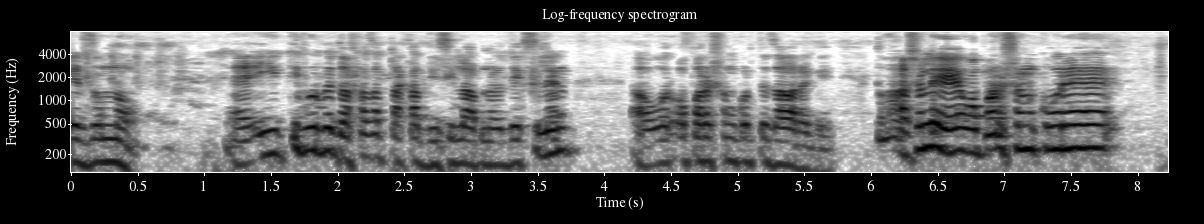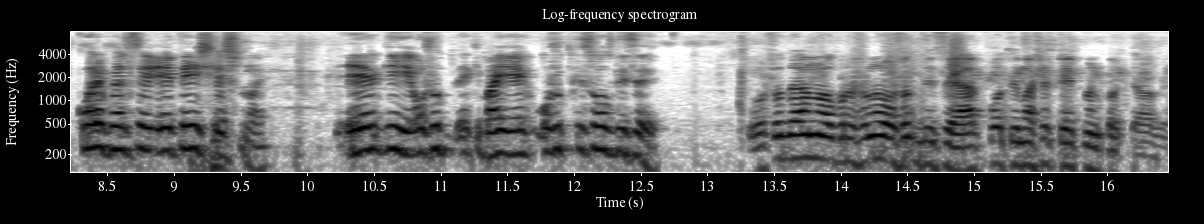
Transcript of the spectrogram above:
এর জন্য ইতিপূর্বে দশ হাজার টাকা দিয়েছিল, আপনারা দেখছিলেন ওর অপারেশন করতে যাওয়ার আগে। তো আসলে অপারেশন করে করে ফেলছে এতেই শেষ নয়। এর কি ওষুধ কি ভাই ওষুধ কি চলতেছে? ওষুধ এখন অপারেশনের ওষুধ দিছে আর প্রতি মাসে ট্রিটমেন্ট করতে হবে।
